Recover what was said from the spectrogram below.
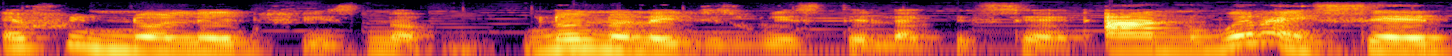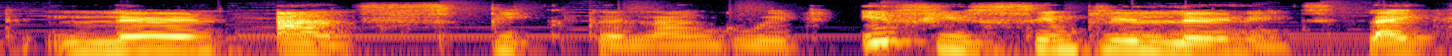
every knowledge is not, no knowledge is wasted, like I said. And when I said learn and speak the language, if you simply learn it, like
